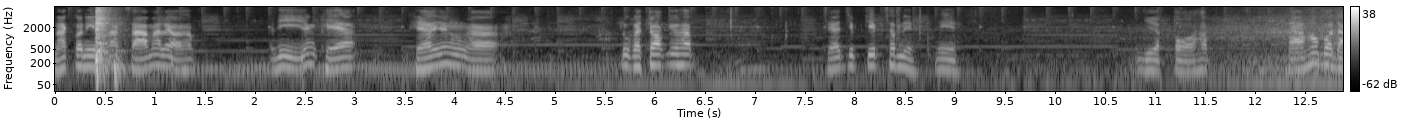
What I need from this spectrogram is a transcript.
หนักก็นี่รักษามาแล้วครับ อันนี้ยังแผลแผลยังอ่าลูกกระจอกอยู่ครับแผลจิบจิบซ้ำนี่นี่เหยียบต่อครับตาห้าบด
